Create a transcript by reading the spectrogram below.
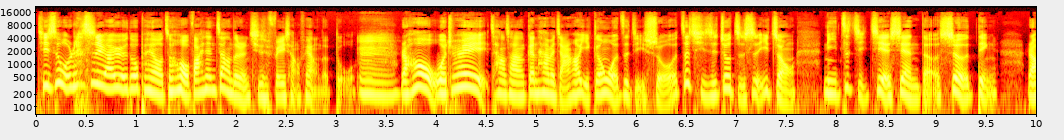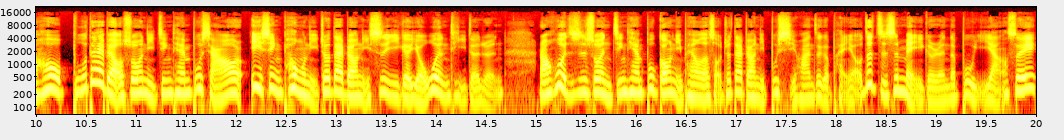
其实我认识越来越多朋友之后，我发现这样的人其实非常非常的多。嗯，然后我就会常常跟他们讲，然后也跟我自己说，这其实就只是一种你自己界限的设定。然后不代表说你今天不想要异性碰你，就代表你是一个有问题的人。然后或者是说你今天不勾你朋友的手，就代表你不喜欢这个朋友。这只是每一个人的不一样。所以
